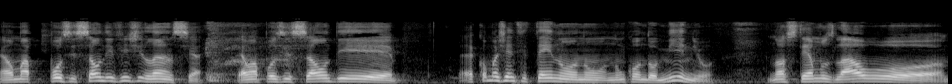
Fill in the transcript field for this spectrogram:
é, uma posição de vigilância, é uma posição de. É como a gente tem no, no, num condomínio, nós temos lá o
